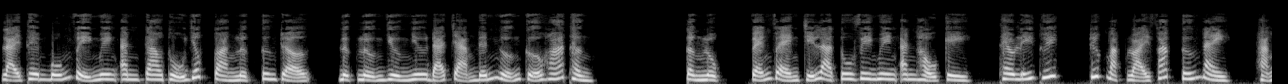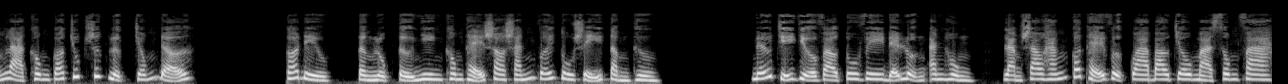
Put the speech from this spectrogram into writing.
lại thêm bốn vị Nguyên Anh cao thủ dốc toàn lực tương trợ, lực lượng dường như đã chạm đến ngưỡng cửa hóa thần. Tần lục, vẻn vẹn chỉ là tu vi Nguyên Anh hậu kỳ, theo lý thuyết, trước mặt loại pháp tướng này, hẳn là không có chút sức lực chống đỡ. Có điều, tần lục tự nhiên không thể so sánh với tu sĩ tầm thường. Nếu chỉ dựa vào tu vi để luận anh hùng, làm sao hắn có thể vượt qua bao châu mà xông pha,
